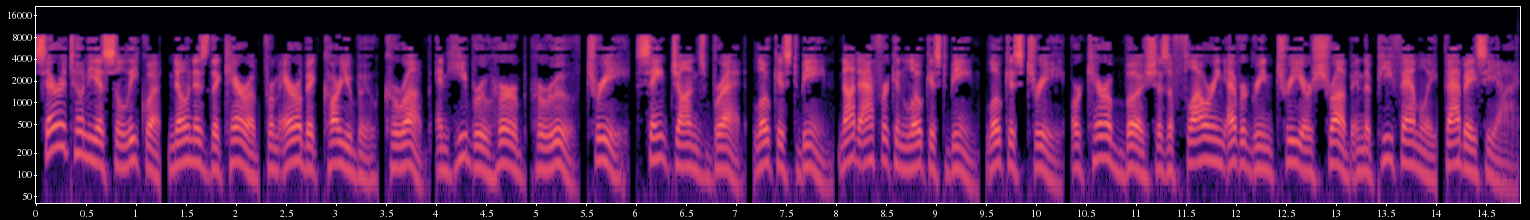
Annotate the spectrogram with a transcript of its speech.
Ceratonia siliqua, known as the carob from Arabic karyubu and Hebrew herb haruv tree, St. John's bread, locust bean not African locust bean, locust tree, or carob bush is a flowering evergreen tree or shrub in the pea family, Fabaceae.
